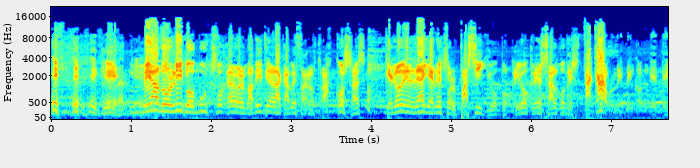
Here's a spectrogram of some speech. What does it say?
Eh, me ha dolido mucho, claro, el Madrid tiene la cabeza en otras cosas, que no le hayan hecho el pasillo, porque yo creo que es algo destacable, ¿me entiendes?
